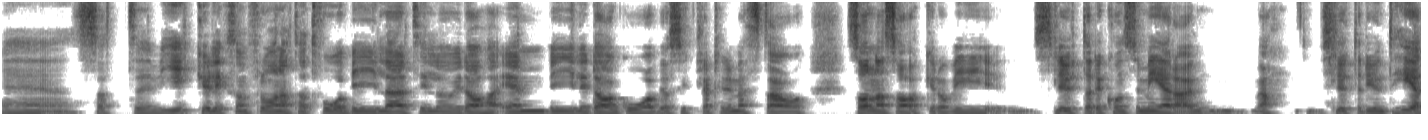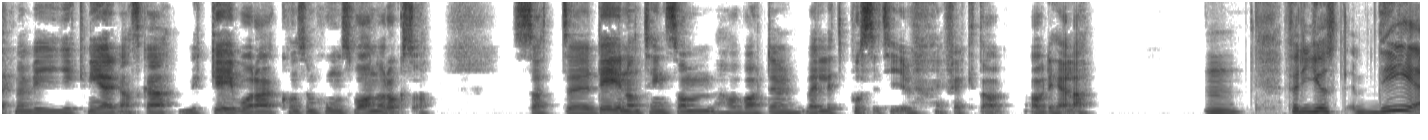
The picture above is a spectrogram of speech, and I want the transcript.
Eh, så att vi gick ju liksom från att ha två bilar till att idag ha en bil. Idag går vi och cyklar till det mesta och sådana saker och vi slutade konsumera, ja, slutade ju inte helt, men vi gick ner ganska mycket i våra konsumtionsvanor också. Så att eh, det är någonting som har varit en väldigt positiv effekt av, av det hela. Mm. För just det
